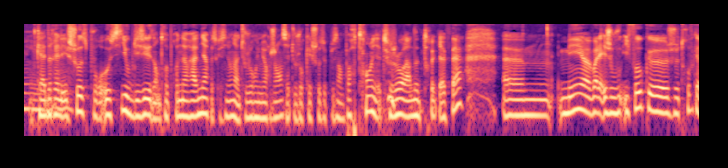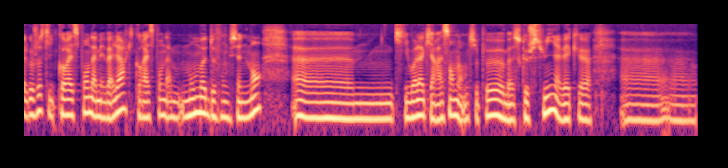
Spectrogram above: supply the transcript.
mais... cadrer les choses pour aussi obliger les entrepreneurs à venir parce que sinon on a toujours une urgence, il y a toujours quelque chose de plus important, il y a toujours un autre truc à faire. Euh, mais euh, voilà, je- il faut que je trouve quelque chose qui corresponde à mes valeurs, qui corresponde à mon mode de fonctionnement, euh, qui voilà, qui rassemble un petit peu bah, ce que je suis avec euh, euh,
